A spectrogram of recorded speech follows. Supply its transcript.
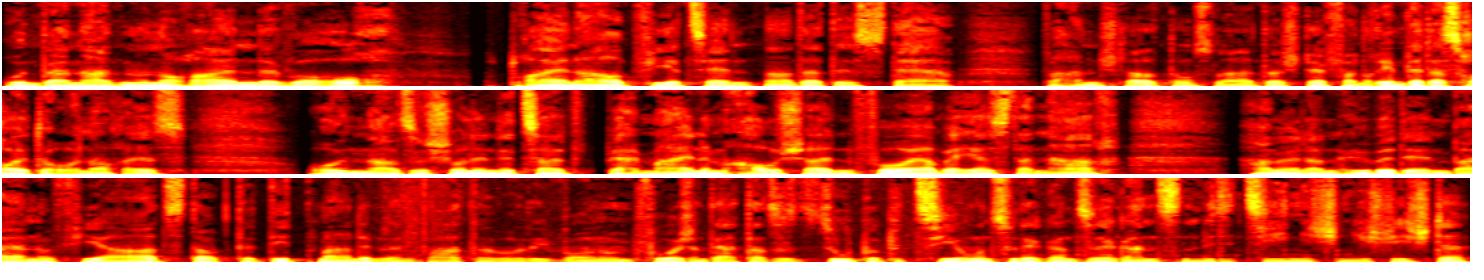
Und dann hatten wir noch einen, der war auch dreieinhalb, vier Zentner. Das ist der Veranstaltungsleiter Stefan Rehm, der das heute auch noch ist. Und also schon in der Zeit bei meinem Ausscheiden vorher, aber erst danach, haben wir dann über den Bayern 04 Arzt, Dr. Dittmar, dem sein Vater wurde, ich war noch im Vorstand, der hat also super Beziehungen zu der ganzen, der ganzen medizinischen Geschichte,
